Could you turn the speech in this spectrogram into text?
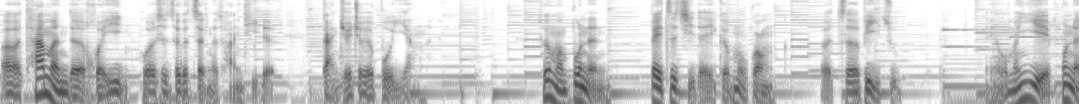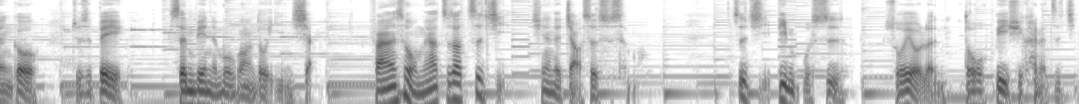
呃，他们的回应或者是这个整个团体的感觉就又不一样了。所以，我们不能被自己的一个目光而遮蔽住，我们也不能够就是被身边的目光都影响。反而是我们要知道自己现在的角色是什么，自己并不是所有人都必须看着自己，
